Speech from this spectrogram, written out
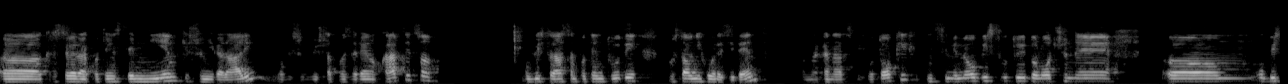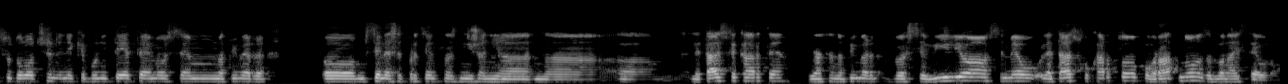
Uh, ker seveda potem s tem nijem, ki so mi ga dali, v bistvu dobiš tako zeleno kartico, v bistvu sem potem tudi postal njihov rezident na Kanarskih otokih in sem imel v bistvu tudi določene, um, v bistvu določene neke bonitete. Imel sem naprimer um, 70% znižanja na um, letalske karte. Jaz sem naprimer v Seviljo imel letalsko karto povratno za 12 evrov.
